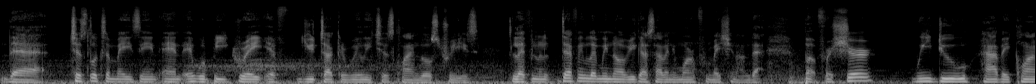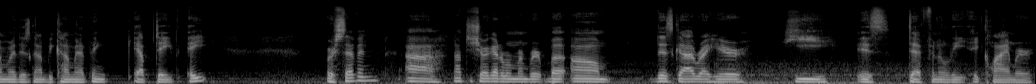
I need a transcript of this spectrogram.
that just looks amazing, and it would be great if Utah could really just climb those trees. Definitely, definitely let me know if you guys have any more information on that. But for sure, we do have a climber that's gonna be coming. I think update eight or seven. Uh, not too sure. I gotta remember. But um, this guy right here, he is definitely a climber.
